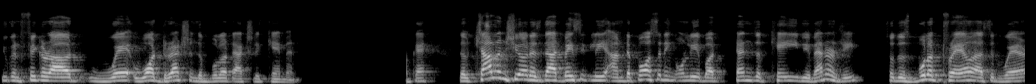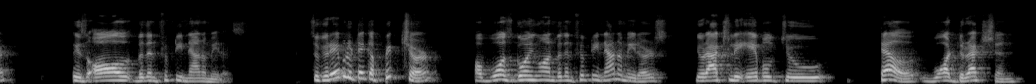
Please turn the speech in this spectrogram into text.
you can figure out where what direction the bullet actually came in. Okay. The challenge here is that basically I'm depositing only about tens of keV of energy. So this bullet trail, as it were, is all within 50 nanometers. So if you're able to take a picture of what's going on within 50 nanometers, you're actually able to tell what direction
